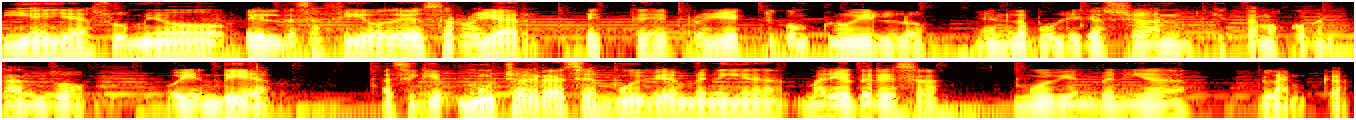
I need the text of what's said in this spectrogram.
y ella asumió el desafío de desarrollar este proyecto y concluirlo en la publicación que estamos comentando hoy en día. Así que muchas gracias, muy bienvenida María Teresa, muy bienvenida Blanca.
